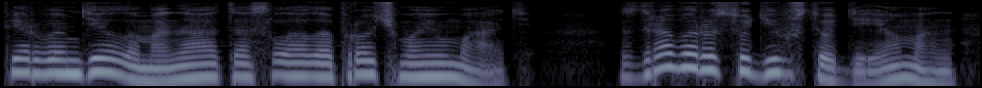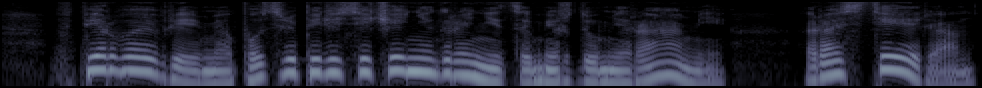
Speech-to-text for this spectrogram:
Первым делом она отослала прочь мою мать, здраво рассудив, что демон в первое время после пересечения границы между мирами растерян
